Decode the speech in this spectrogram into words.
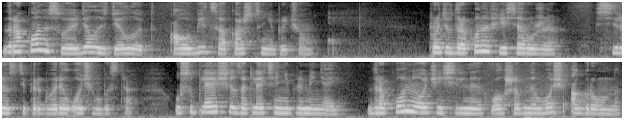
Драконы свое дело сделают, а убийца окажется ни при чем. Против драконов есть оружие. Сириус теперь говорил очень быстро. Усыпляющее заклятие не применяй. Драконы очень сильны, их волшебная мощь огромна.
